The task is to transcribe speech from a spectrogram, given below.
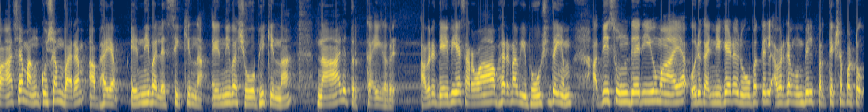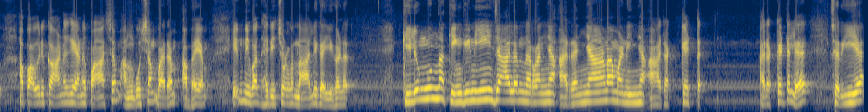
പാശം അങ്കുശം വരം അഭയം എന്നിവ ലസിക്കുന്ന എന്നിവ ശോഭിക്കുന്ന നാല് തൃക്കൈകൾ. അവർ ദേവിയെ സർവാഭരണ വിഭൂഷിതയും അതിസുന്ദരിയുമായ ഒരു കന്യകയുടെ രൂപത്തിൽ അവരുടെ മുമ്പിൽ പ്രത്യക്ഷപ്പെട്ടു. അപ്പോൾ അവർ കാണുകയാണ് പാശം അങ്കുശം വരം അഭയം എന്നിവ ധരിച്ചുള്ള നാല് കൈകൾ കിലുങ്ങുന്ന കിങ്കിണീജാലം നിറഞ്ഞ അരഞ്ഞാണമണിഞ്ഞ അരക്കെട്ട്. അരക്കെട്ടിൽ ചെറിയ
